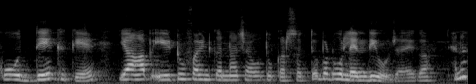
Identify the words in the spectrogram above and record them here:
को देख के या आप ए टू फाइंड करना चाहो तो कर सकते हो बट वो लेंदी हो जाएगा, है ना?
